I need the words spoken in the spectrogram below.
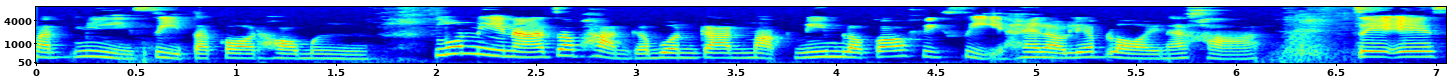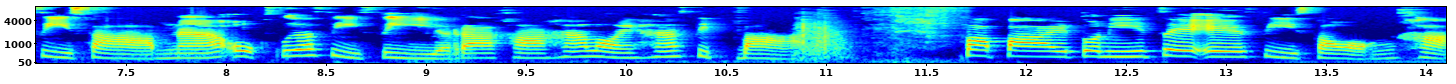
มัดหมี่สีตะกอทอมือ รุ่นนี้นะจะผ่านกระบวนการหมักนิ่มแล้วก็ฟิกสีให้เราเรียบร้อยนะคะ JA 43 นะ อกเสื้อ 44 ราคา 550 บาท ต่อไปตัวนี้ JA 42 ค่ะ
